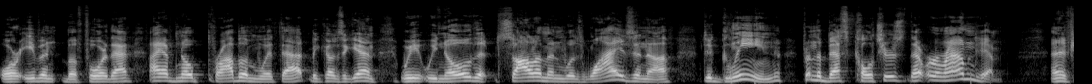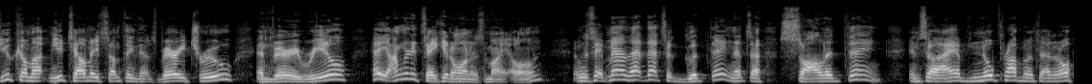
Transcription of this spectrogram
or even before that. I have no problem with that because, again, we, we know that Solomon was wise enough to glean from the best cultures that were around him. And if you come up and you tell me something that's very true and very real, hey, I'm going to take it on as my own. And we say, man, that, that's a good thing. That's a solid thing. And so I have no problem with that at all.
